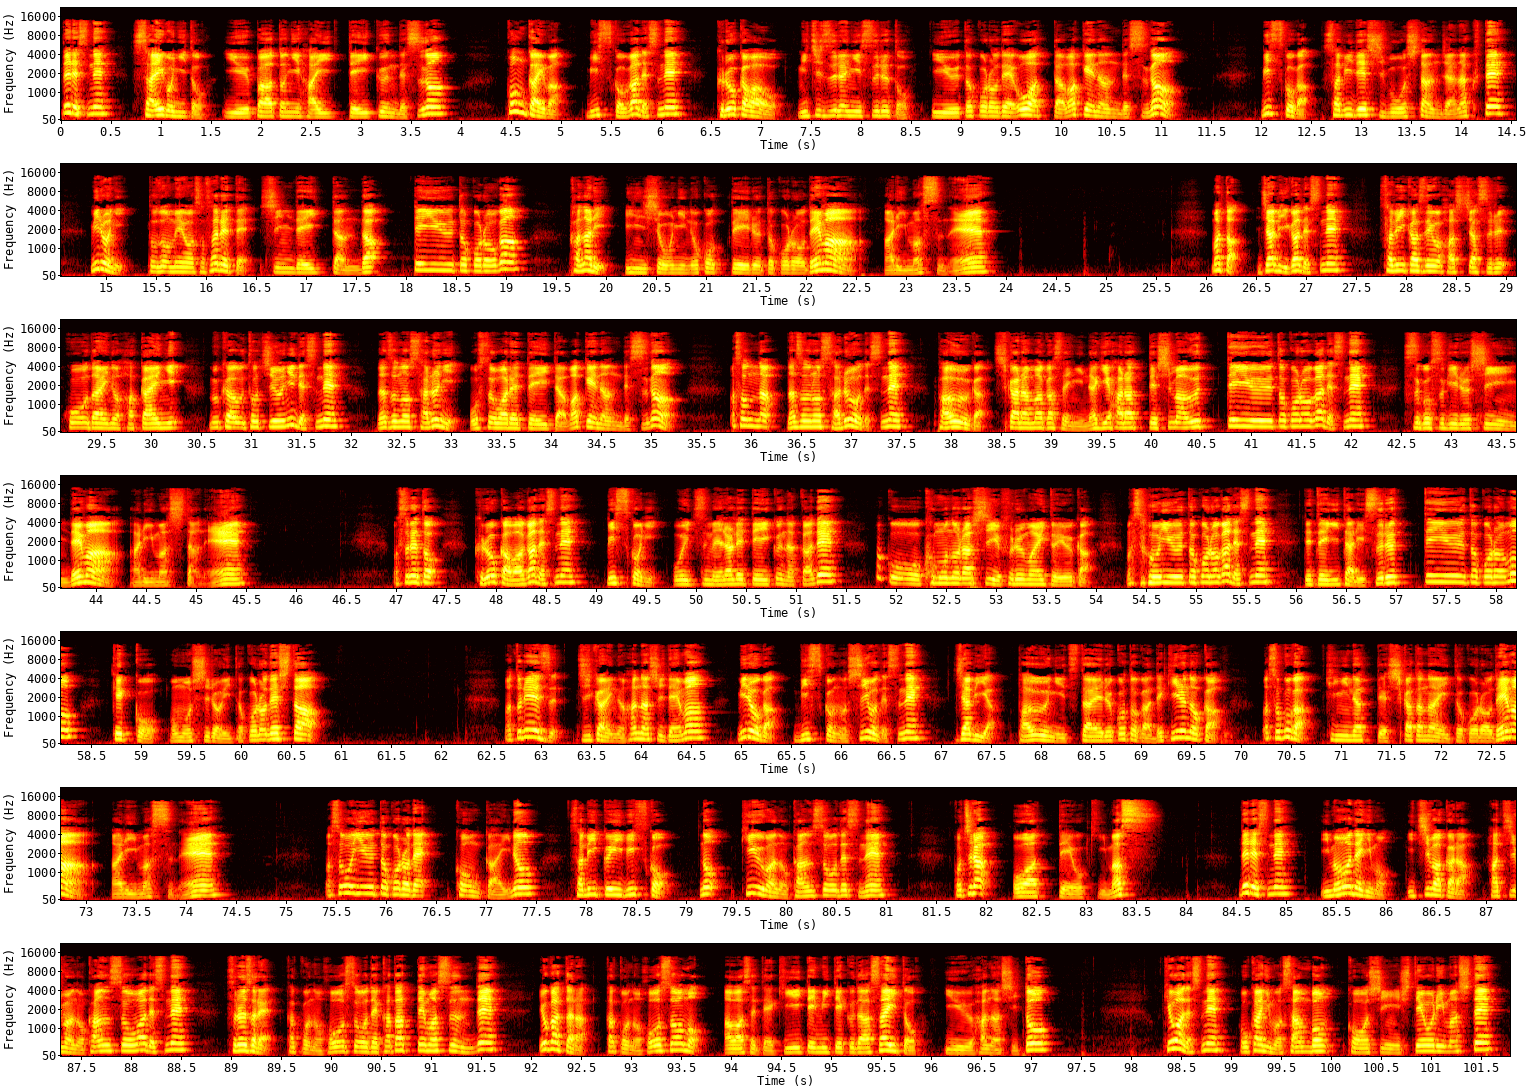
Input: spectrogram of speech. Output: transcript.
でですね、最後にというパートに入っていくんですが、今回はビスコがですね、黒川を道連れにするというところで終わったわけなんですが、ビスコがサビで死亡したんじゃなくて、ミロにとどめを刺されて死んでいったんだっていうところが、かなり印象に残っているところでまあ、ありますね。また、ジャビがですね、サビ風を発射する砲台の破壊に向かう途中にですね、謎の猿に襲われていたわけなんですが、そんな謎の猿をですね、パウーが力任せに投げ払ってしまうっていうところがですね、凄すぎるシーンでまあ、りましたね。それと、黒川がですね、ビスコに追い詰められていく中で、まあ、こう、小物らしい振る舞いというか、まあ、そういうところがですね、出てきたりするっていうところも結構面白いところでした。まあ、とりあえず次回の話では、ミロがビスコの死をですね、ジャビやパウーに伝えることができるのか、まあ、そこが気になって仕方ないところでまあ、ありますね。まあ、そういうところで、今回のサビクイビスコの9話の感想ですね。こちら、終わっておきます。でですね、今までにも1話から8話の感想はですね、それぞれ過去の放送で語ってますんで、よかったら過去の放送も合わせて聞いてみてくださいという話と、今日はですね、他にも3本更新しておりまして、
